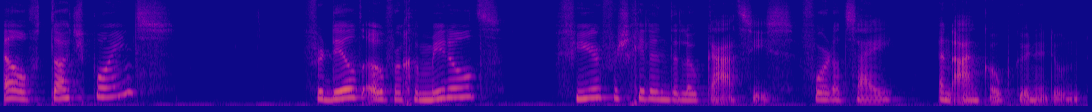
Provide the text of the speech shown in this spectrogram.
11 touchpoints. Verdeeld over gemiddeld vier verschillende locaties voordat zij een aankoop kunnen doen.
